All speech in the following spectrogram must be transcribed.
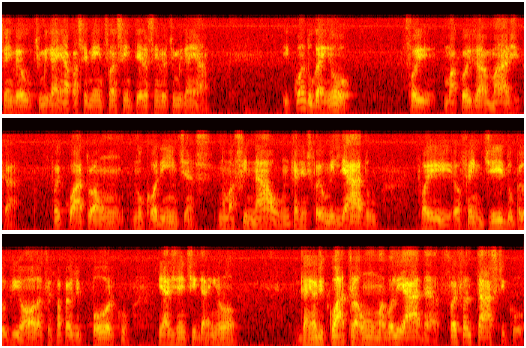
sem ver o time ganhar, passei minha infância inteira sem ver o time ganhar. E quando ganhou, foi uma coisa mágica. Foi 4 a 1 no Corinthians, numa final em que a gente foi humilhado, foi ofendido pelo Viola, que fez papel de porco, e a gente ganhou. Ganhou de 4 a 1, uma goleada. Foi fantástico.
